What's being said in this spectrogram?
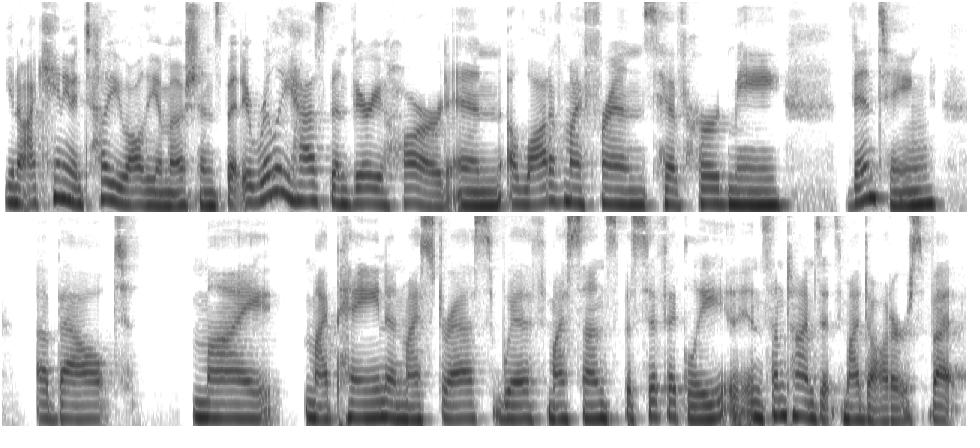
you know, I can't even tell you all the emotions, but it really has been very hard. And a lot of my friends have heard me venting about my my pain and my stress with my son specifically. And sometimes it's my daughters. But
